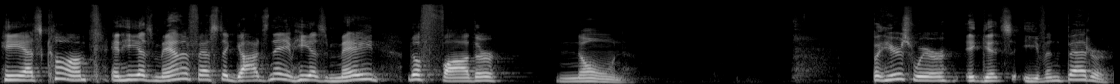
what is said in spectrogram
He has come and he has manifested God's name. He has made the Father known. But here's where it gets even better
